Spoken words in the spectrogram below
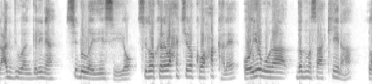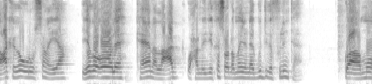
lacag diiwaangelina si dhul laydiin siiyo. Sidoo kale waxaa jira kooxo kale oo iyaguna dad masaakiina lacag kaga urursanaya iyaga oo leh keena lacag. Waxaanu idinka soo dhammaynaynaa guddiga fulinta. Go'aamo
